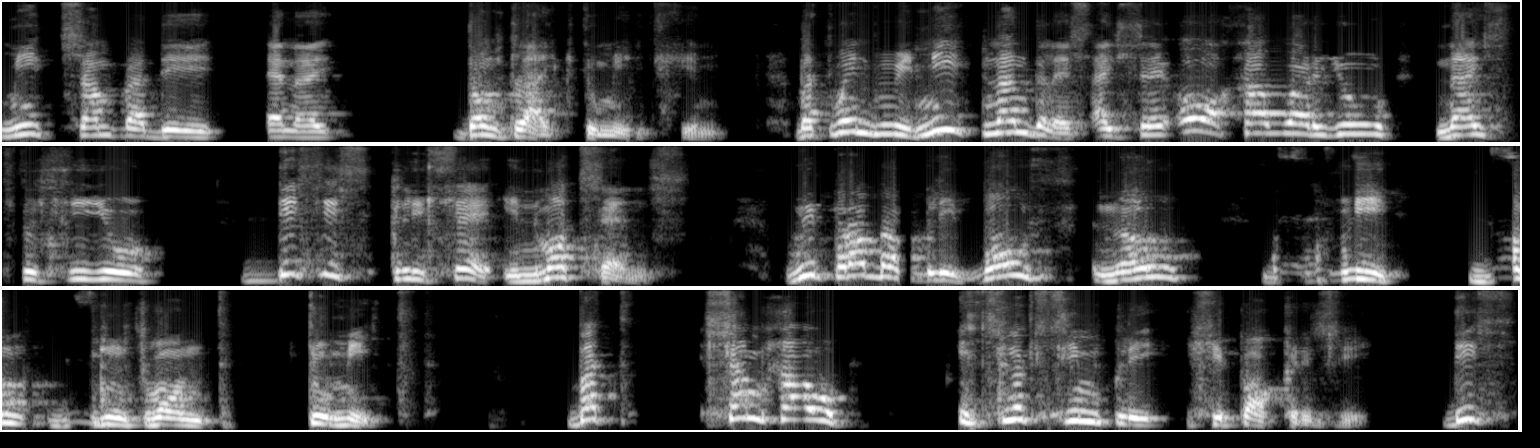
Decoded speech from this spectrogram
meet somebody and I don't like to meet him. But when we meet, nonetheless, I say, Oh, how are you? Nice to see you. This is cliche in what sense? We probably both know that we don't, didn't want to meet. But somehow it's not simply hypocrisy. This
